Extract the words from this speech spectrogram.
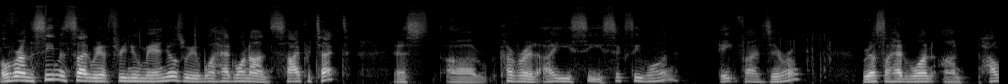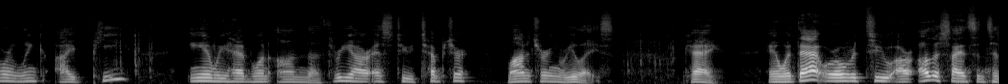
Over on the Siemens side, we have three new manuals. We had one on SIPROTEC, uh, covering IEC 61850. We also had one on PowerLink IP, and we had one on the 3RS2 temperature monitoring relays. Okay, and with that, we're over to our other science and te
